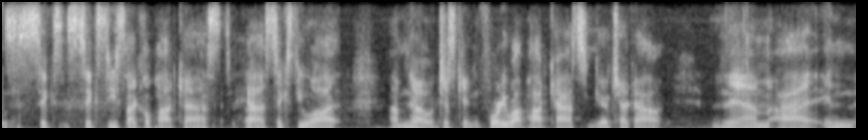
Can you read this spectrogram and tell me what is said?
six, 60 cycle podcast, yeah. uh, 60 watt. Um, no, just kidding. 40 watt podcast. Go check out them uh, and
